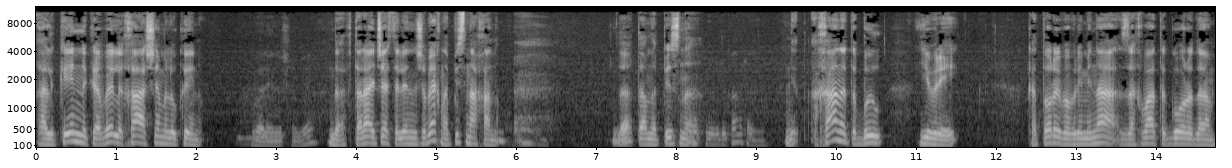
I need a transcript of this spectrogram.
Алькейн накаве леха ашем элукейну. Да, вторая часть Ален Шабех написана Аханом. Да, там написано... Нет, Ахан это был еврей, который во времена захвата города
